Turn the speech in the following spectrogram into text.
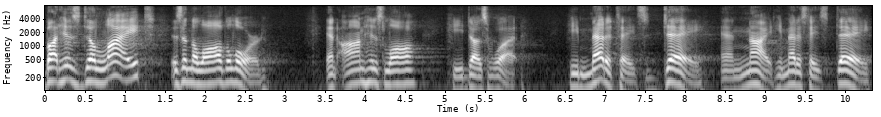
but his delight is in the law of the Lord. And on his law, he does what? He meditates day and night. He meditates day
